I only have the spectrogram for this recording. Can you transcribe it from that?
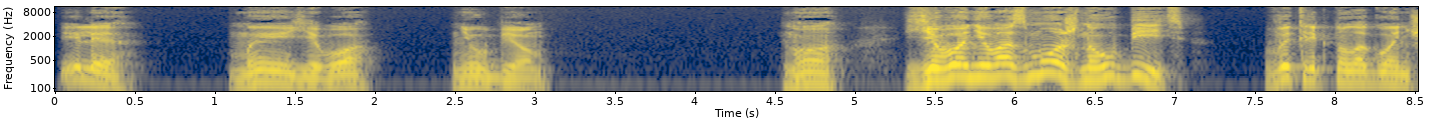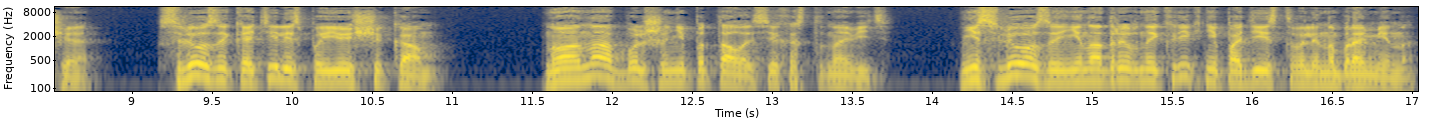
Или мы его не убьем. Но его невозможно убить! Выкрикнула гончая. Слезы катились по ее щекам. Но она больше не пыталась их остановить. Ни слезы, ни надрывный крик не подействовали на Брамина.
